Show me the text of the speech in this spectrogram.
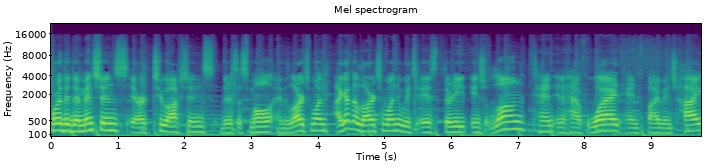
For the dimensions, there are two options. There's a small and a large one. I got the large one, which is 38 inch long, 10 and a half wide, and 5 inch high.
